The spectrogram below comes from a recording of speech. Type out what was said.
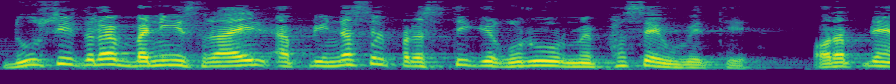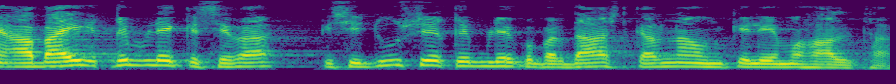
دوسری طرف بنی اسرائیل اپنی نسل پرستی کے غرور میں پھنسے ہوئے تھے اور اپنے آبائی قبلے کے سوا کسی دوسرے قبلے کو برداشت کرنا ان کے لیے محال تھا۔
